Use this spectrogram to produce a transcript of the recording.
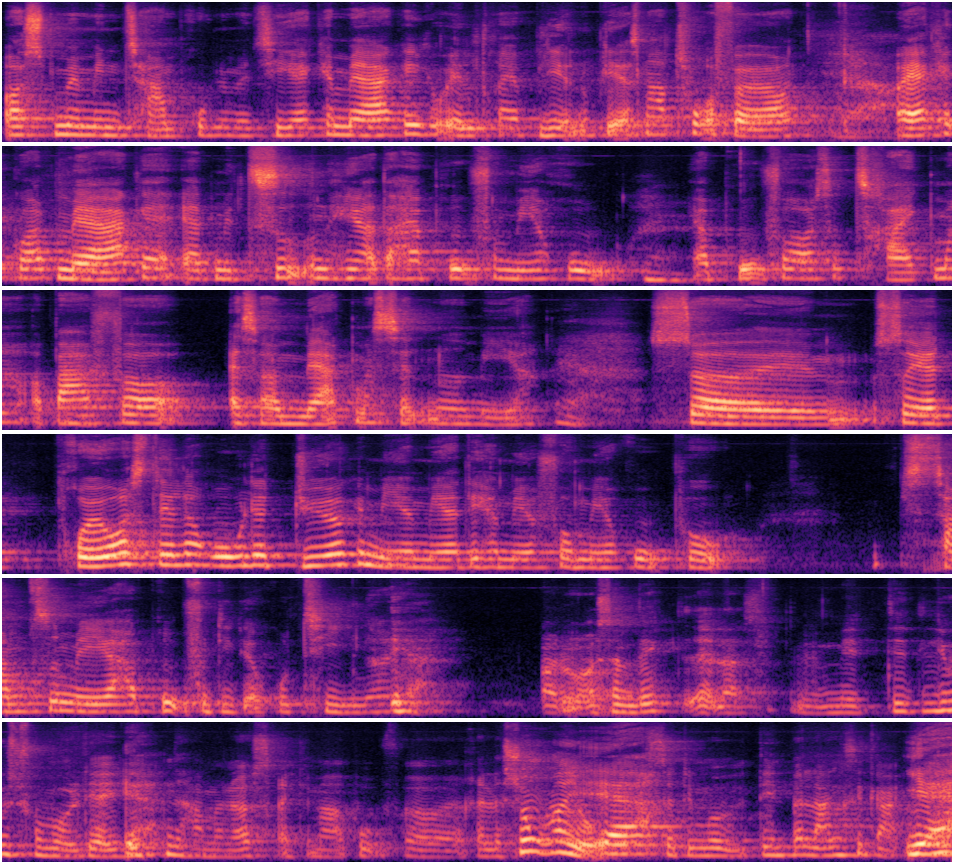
også med min tarmproblematik, jeg kan mærke, jo ældre jeg bliver, nu bliver jeg snart 42, og jeg kan godt mærke, at med tiden her, der har jeg brug for mere ro. Jeg har brug for også at trække mig, og bare for altså, at mærke mig selv noget mere. Så, øh, så jeg prøver stille og roligt at dyrke mere og mere det her med at få mere ro på, samtidig med, at jeg har brug for de der rutiner. Ja. Og du også som vægt, eller med det livsformål der i vægten, har man også rigtig meget brug for relationer jo. Ja. Så det, må, det er en balancegang. Ja,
